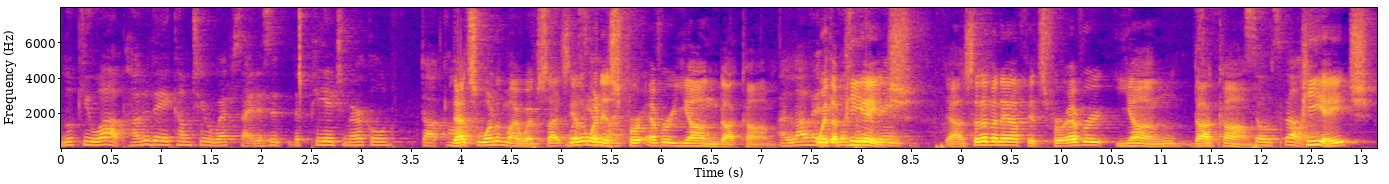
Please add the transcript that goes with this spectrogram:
look you up? How do they come to your website? Is it the phmiracle.com? That's one of my websites. What's The other the one other is phoreveryoung.com. I love it. With It a PH. Yeah, instead of an F, it's phoreveryoung.com. So- so spell it. P H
